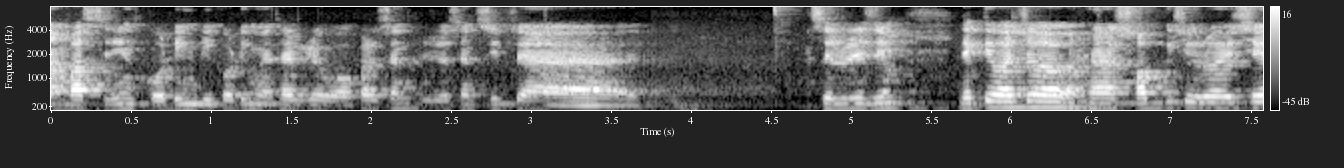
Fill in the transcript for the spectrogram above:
number series coding decoding mathematical operation relationship syllogism দেখতে পাচ্ছ হ্যাঁ সব কিছু রয়েছে।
